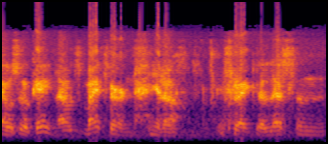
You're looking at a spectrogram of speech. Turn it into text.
I was okay. Now it's my turn. You know, it's like a lesson,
